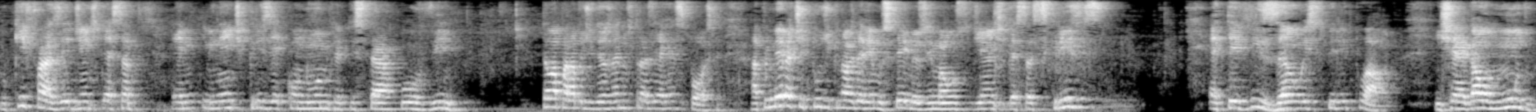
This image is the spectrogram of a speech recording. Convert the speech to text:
o que fazer diante dessa iminente crise econômica que está por vir. Então a palavra de Deus vai nos trazer a resposta. A primeira atitude que nós devemos ter, meus irmãos, diante dessas crises é ter visão espiritual. Enxergar o mundo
